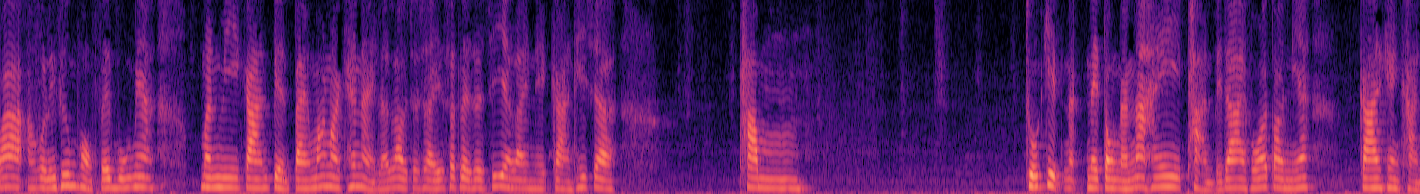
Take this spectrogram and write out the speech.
ว่าอัลกอริทึมของ Facebook เนี่ย มันมีการเปลี่ยนแปลงมากน้อยแค่ไหน แล้วเราจะใช้ strategy อะไรในการที่จะทำ ธุรกิจในตรงนั้นนะให้ผ่านไปได้ เพราะว่าตอนนี้การแข่งขัน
